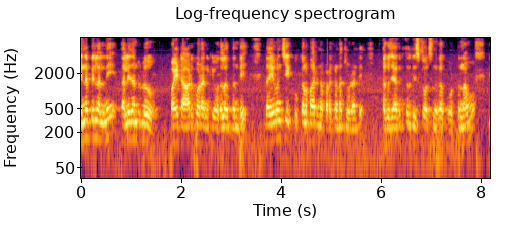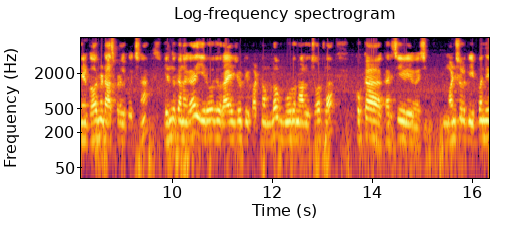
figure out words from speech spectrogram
చిన్నపిల్లల్ని తల్లిదండ్రులు బయట ఆడుకోవడానికి వదలొద్దండి. దయవంచి కుక్కల బారిన పడకుండా చూడండి. తగు జాగ్రత్తలు తీసుకోవాల్సిందిగా కోరుతున్నాము. నేను గవర్నమెంట్ హాస్పిటల్కి వచ్చిన. ఎందుకనగా ఈరోజు రాయచోటి పట్టణంలో మూడు నాలుగు చోట్ల కుక్క కరిచి మనుషులకు ఇబ్బంది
